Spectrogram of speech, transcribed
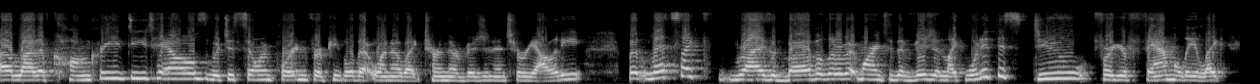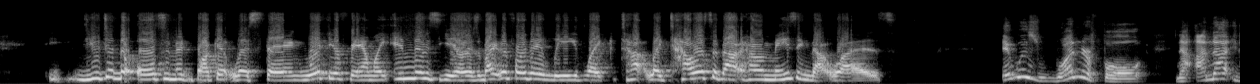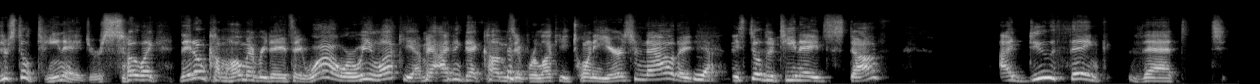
a lot of concrete details, which is so important for people that want to like turn their vision into reality. But let's like rise above a little bit more into the vision. Like, what did this do for your family? Like, you did the ultimate bucket list thing with your family in those years right before they leave. Like, t- like tell us about how amazing that was. It was wonderful. Now I'm not. They're still teenagers, so like they don't come home every day and say, "Wow, were we lucky?" I mean, I think that comes if we're lucky 20 years from now. They yeah. they still do teenage stuff. I do think that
